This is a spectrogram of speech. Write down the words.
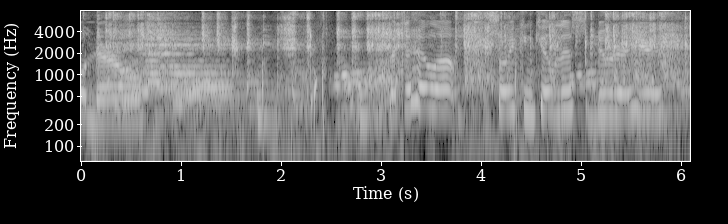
kill Daryl. Let's heal up so we can kill this dude right here.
